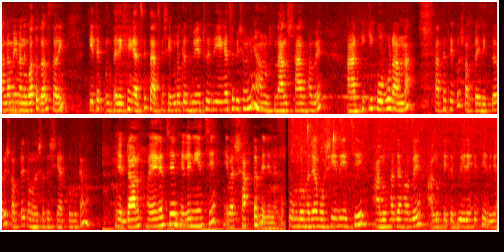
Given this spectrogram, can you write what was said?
আগামী মানে গতকাল সরি কেটে রেখে গেছে। তা আজকে সেগুলোকে ধুয়ে ঠুয়ে দিয়ে গেছে পিছনে লাল শাক হবে। আর কি কি করব রান্না, সাথে থেকো, সবটাই দেখতে হবে, সবটাই তোমাদের সাথে শেয়ার করব, কেমন? যে ডাল হয়ে গেছে, ঢেলে নিয়েছি। এবার শাকটা ভেজে নেব। কুমড়ো ভাজা বসিয়ে দিয়েছি। আলু ভাজা হবে। আলু কেটে ধুয়ে রেখেছি, এদিকে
